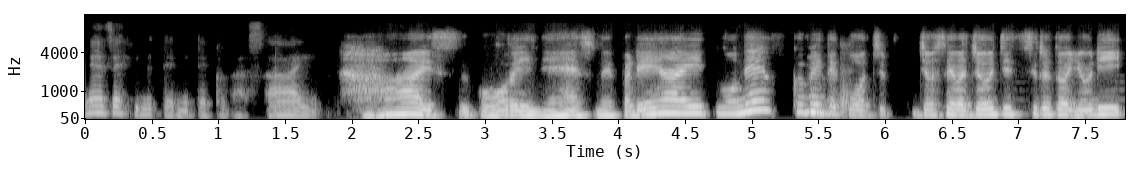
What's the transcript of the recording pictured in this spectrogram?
ね、はい、ぜひ見てみてください。はい、すごいね。そのやっぱ恋愛もね、含めてこう、うん、女性は充実するとより、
